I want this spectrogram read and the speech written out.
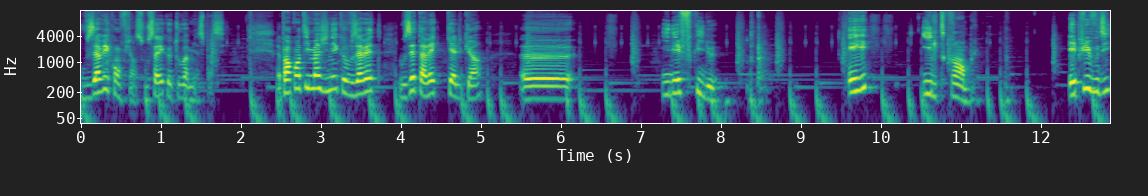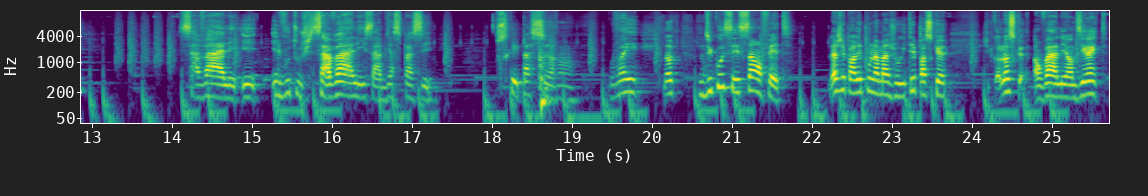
vous avez confiance, vous savez que tout va bien se passer. Mais par contre, imaginez que vous, avez, vous êtes avec quelqu'un, euh, il est frileux. Et il tremble. Et puis il vous dit, ça va aller. Et il vous touche, ça va aller, ça va bien se passer. Vous serez pas serein. Vous voyez? Donc, du coup, c'est ça en fait. Là, j'ai parlé pour la majorité parce que lorsque on va aller en direct,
